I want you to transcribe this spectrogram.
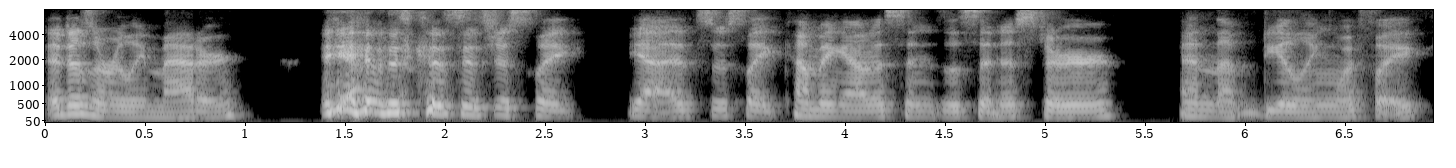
it doesn't really matter because it's just like yeah it's just like coming out of sins of sinister and them dealing with like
